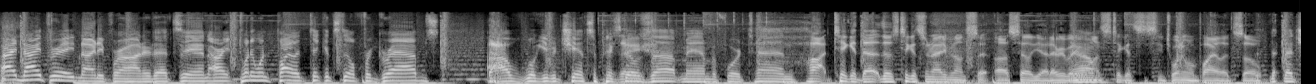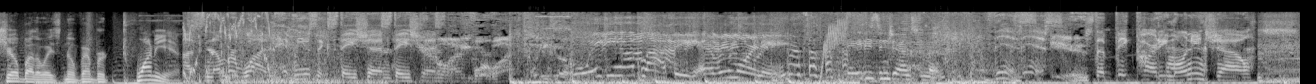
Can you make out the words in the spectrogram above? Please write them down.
All right, nine three eight ninety four hundred. That's in. All right, twenty one pilot tickets still for grabs. Uh, we'll give you a chance to pick Is those up, man, before 10. Hot ticket. That those tickets are not even on sa- uh, sale yet. Everybody Yeah. wants tickets to see Twenty One Pilots. So Th- that show, by the way, is November 20th. Us number one hit music station. Station. Channel 941. Wake up. Waking up laughing every morning. Ladies and gentlemen. This, is the Big Party Morning Show.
